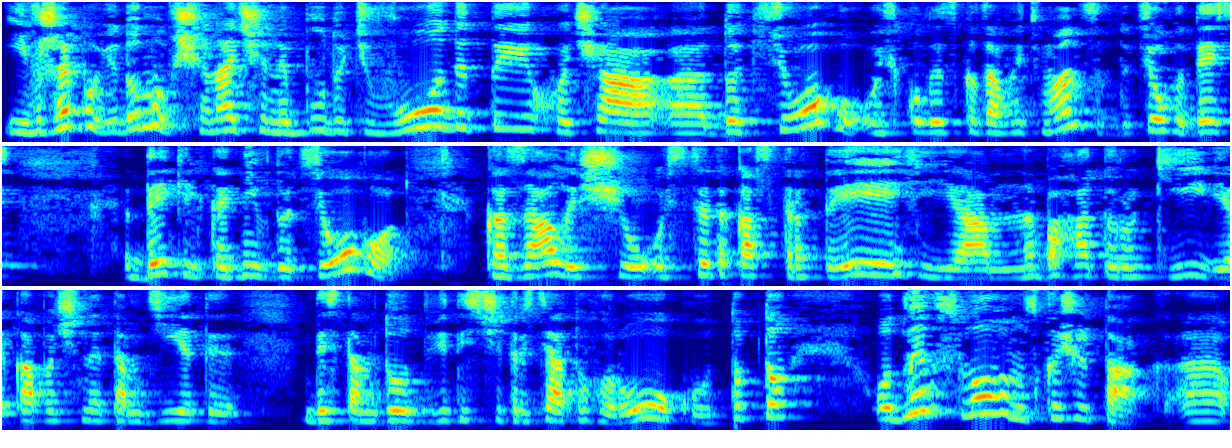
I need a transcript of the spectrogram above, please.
І вже повідомив, що наче не будуть вводити. Хоча е, до цього, ось коли сказав Гетьманцев, до цього десь декілька днів до цього казали, що ось це така стратегія на багато років, яка почне там діяти десь там до 2030 року. Тобто, одним словом, скажу так, е,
